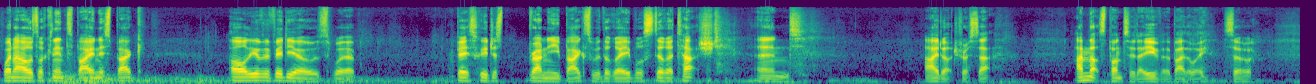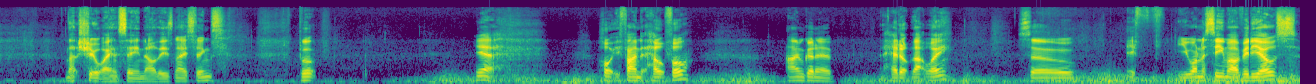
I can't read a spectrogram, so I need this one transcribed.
when I was looking into buying this bag, all the other videos were basically just brand new bags with the label still attached, and I don't trust that. I'm not sponsored either, by the way, so not sure why I'm saying all these nice things. But yeah, hope you find it helpful. I'm gonna head up that way. So if you want to see more videos,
